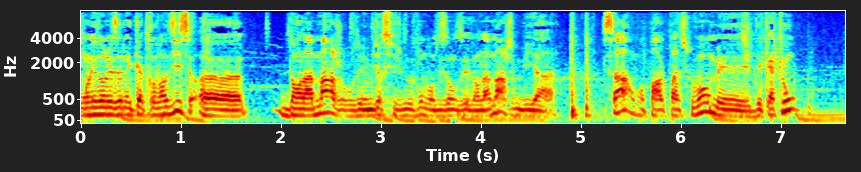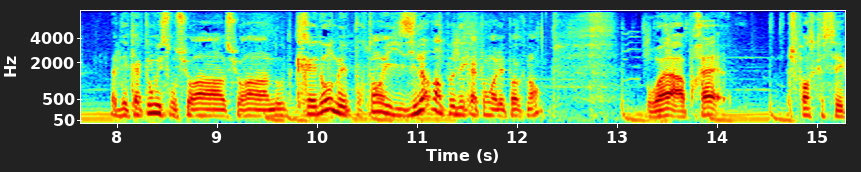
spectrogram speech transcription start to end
On est dans les années 90, euh, dans la marge, vous allez me dire si je me trompe en disant que vous êtes dans la marge, mais il y a ça, on n'en parle pas souvent, mais Decathlon. Decathlon, ils sont sur un, autre créneau, mais pourtant ils innovent un peu Decathlon à l'époque, non? Ouais, après, je pense que c'est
